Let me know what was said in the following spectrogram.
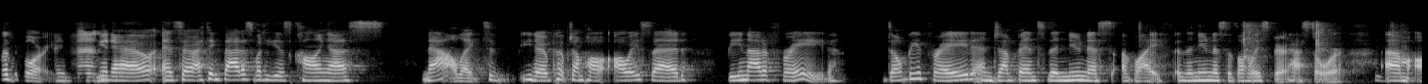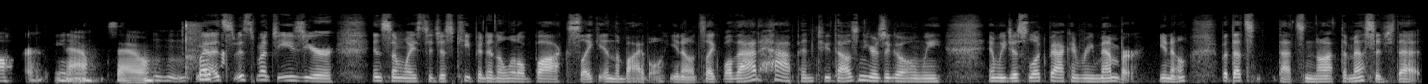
with glory. Amen. You know, and so I think that is what he is calling us now. Like to, you know, Pope John Paul always said, be not afraid. Don't be afraid and jump into the newness of life and the newness of the Holy Spirit has to um, offer, you know. So mm-hmm. yeah, it's it's much easier in some ways to just keep it in a little box like in the Bible. You know, it's like, well, that happened two thousand years ago, and we and we just look back and remember you know. But that's that's not the message that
